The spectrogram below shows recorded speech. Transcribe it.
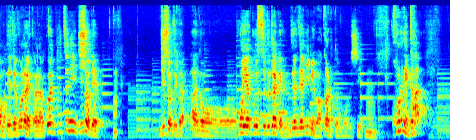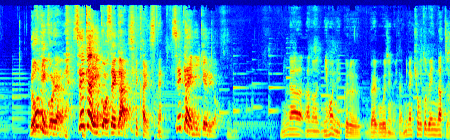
も出てこないからこれ普通に辞書で、うん。辞書というか、あのー翻訳するだけで全然意味わかると思うしうん、これねがロビンこれ。世界行こう世界。世界ですね、世界に行けるよ。うん、みんなあの日本に来る外国人の人はみんな京都弁になっちゃ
